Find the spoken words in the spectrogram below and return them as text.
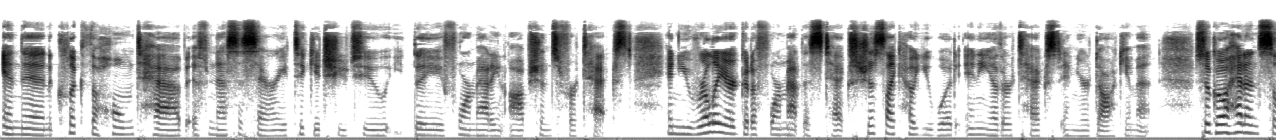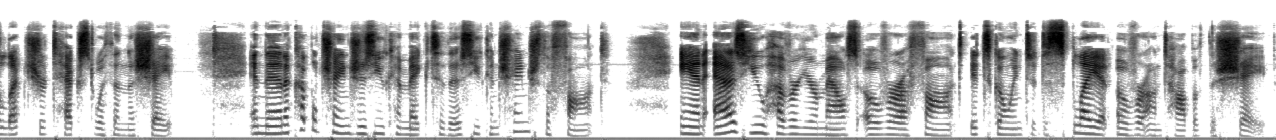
and then click the Home tab if necessary to get you to the formatting options for text. And you really are going to format this text just like how you would any other text in your document. So go ahead and select your text within the shape. And then a couple changes you can make to this. You can change the font and as you hover your mouse over a font it's going to display it over on top of the shape.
